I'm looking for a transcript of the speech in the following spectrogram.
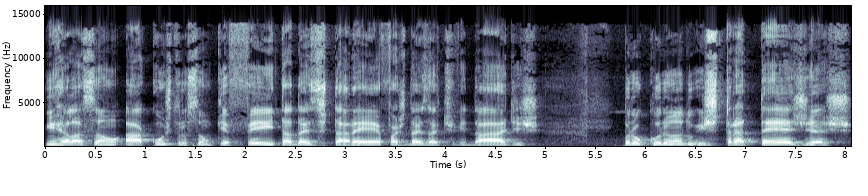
em relação à construção que é feita, das tarefas, das atividades, procurando estratégias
